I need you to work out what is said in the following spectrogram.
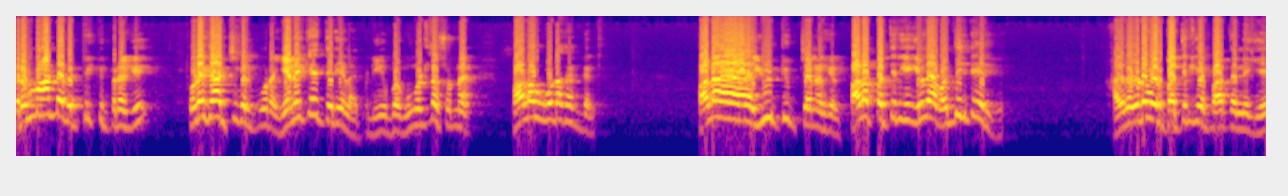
பிரம்மாண்ட வெற்றிக்கு பிறகு தொலைக்காட்சிகள் பூரா எனக்கே தெரியல. இப்ப நீ இப்ப உங்கள்ட்ட சொன்ன பல ஊடகங்கள் பல யூடியூப் சேனல்கள் பல பத்திரிகைகள்ல வந்துகிட்டே இருக்கு. அதுல கூட ஒரு பத்திரிகையை பார்த்த அன்னைக்கு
